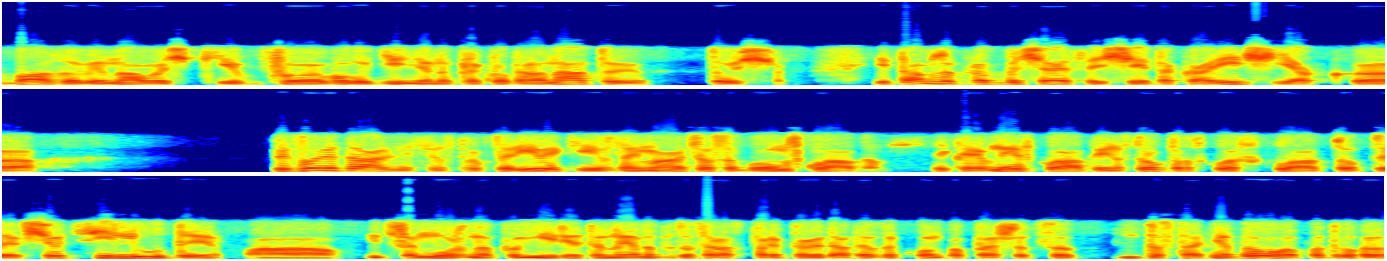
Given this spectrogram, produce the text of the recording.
базові навички в володінні, наприклад, гранатою тощо. І там же передбачається ще й така річ, як е, відповідальність інструкторів, які займаються особовим складом, і керівний склад, і інструкторський склад. Тобто, якщо ці люди, а, і це можна поміряти, ну я не буду зараз переповідати закон. По перше, це достатньо довго. По-друге,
